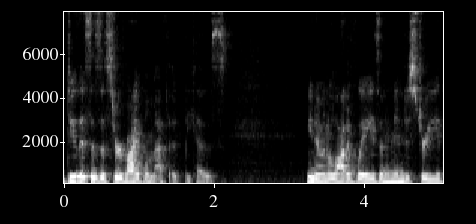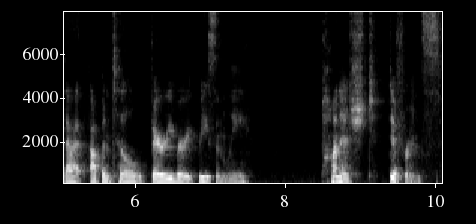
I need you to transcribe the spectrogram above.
do this as a survival method because, you know, in a lot of ways, in an industry that up until very, very recently punished difference.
